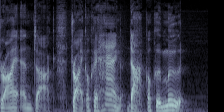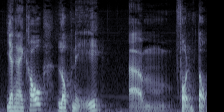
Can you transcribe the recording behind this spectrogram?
dry and dark dry ก็คือแห้ง dark ก็คือมืด ยังไงเขาหลบหนี ฝนตก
